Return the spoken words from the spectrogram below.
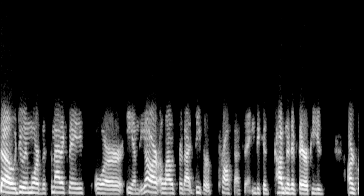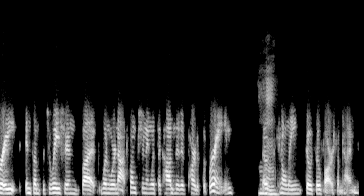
So doing more of the somatic base or EMDR allows for that deeper processing because cognitive therapies are great in some situations, but when we're not functioning with the cognitive part of the brain, mm-hmm. those can only go so far sometimes.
